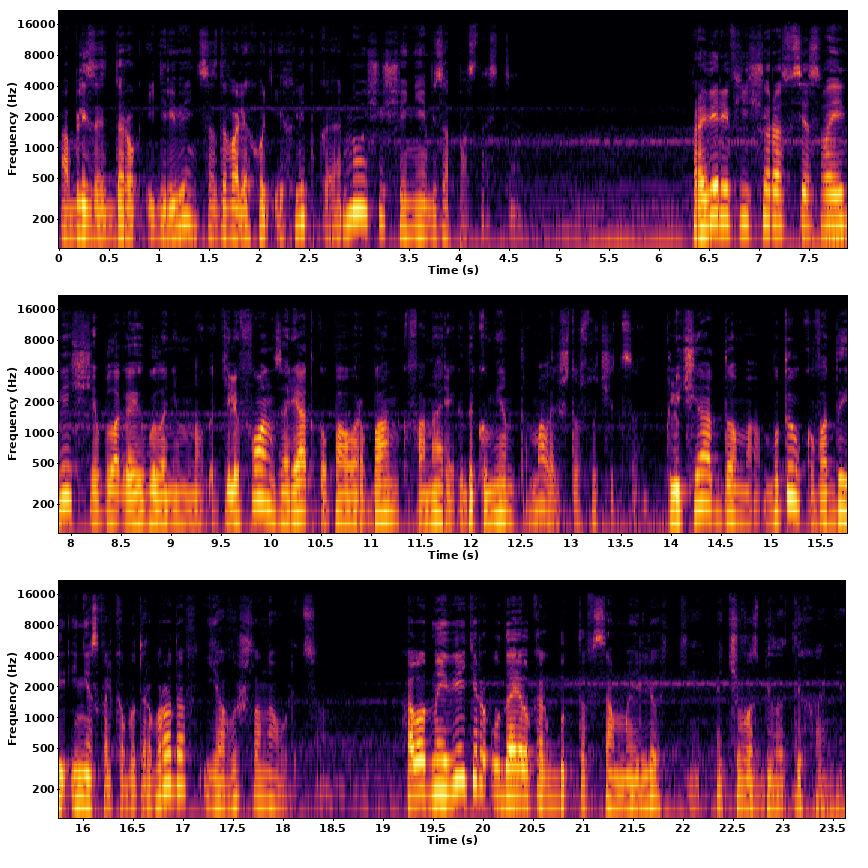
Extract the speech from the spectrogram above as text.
А близость дорог и деревень создавали хоть и хлипкое, но ощущение безопасности. Проверив еще раз все свои вещи, благо их было немного, телефон, зарядку, пауэрбанк, фонарик, документы, мало ли что случится, ключи от дома, бутылку воды и несколько бутербродов, я вышла на улицу. Холодный ветер ударил как будто в самые легкие, отчего сбилось дыхание.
